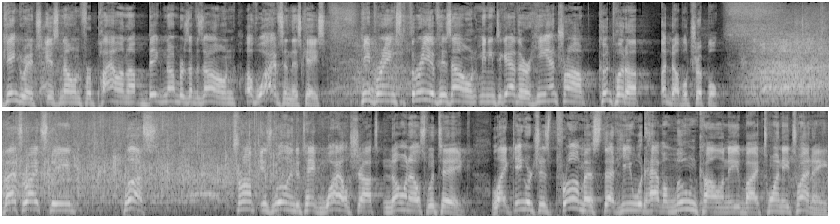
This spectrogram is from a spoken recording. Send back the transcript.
Gingrich is known for piling up big numbers of his own, of wives in this case. He brings three of his own, meaning together he and Trump could put up a double-triple. That's right, Steve. Plus, Trump is willing to take wild shots no one else would take. Like Gingrich's promise that he would have a moon colony by 2020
